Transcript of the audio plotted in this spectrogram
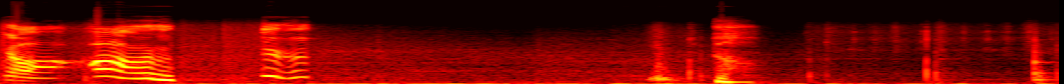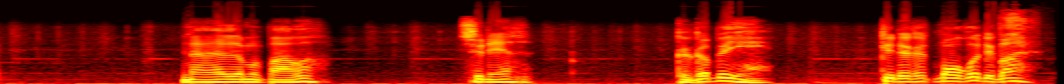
Do! Naalala mo pa ako? Sunil, kagabi, kinagat mo ako, di ba?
